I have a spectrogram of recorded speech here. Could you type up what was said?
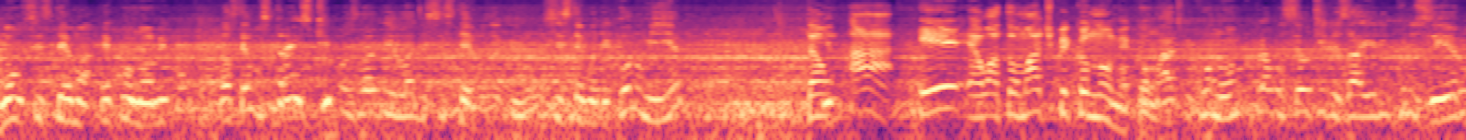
no sistema econômico, nós temos três tipos lá de, lá de sistemas aqui. O sistema de economia, Então A, E é o automático econômico. automático econômico para você utilizar ele em cruzeiro,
